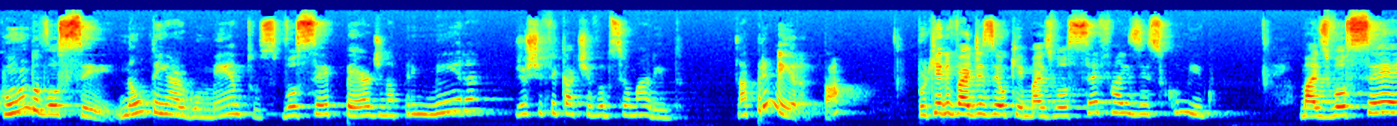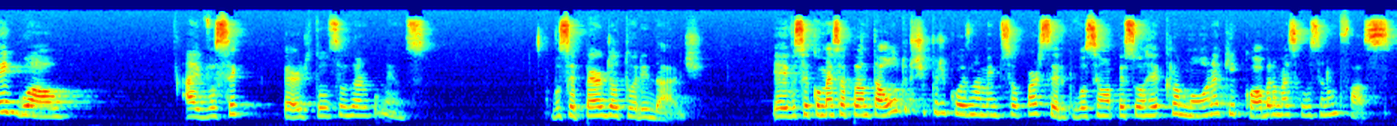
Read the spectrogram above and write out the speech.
quando você não tem argumentos, você perde na primeira justificativa do seu marido. Na primeira, tá? Porque ele vai dizer o quê? Mas você faz isso comigo. Mas você é igual. Aí você perde todos os seus argumentos. Você perde autoridade. E aí você começa a plantar outro tipo de coisa na mente do seu parceiro, que você é uma pessoa reclamona, que cobra, mas que você não faz.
